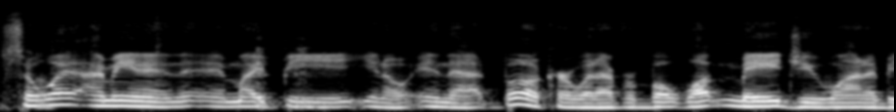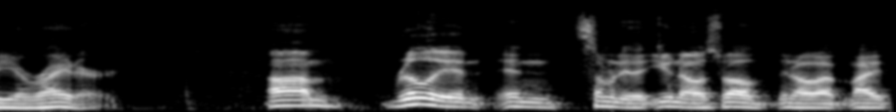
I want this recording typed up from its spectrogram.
So what I mean, and it might be you know in that book or whatever, but what made you want to be a writer? Um, really, and, and somebody that you know as well, you know, my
